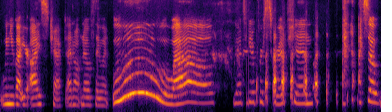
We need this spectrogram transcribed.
when you got your eyes checked, I don't know if they went, ooh, wow, you have to get a prescription. so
